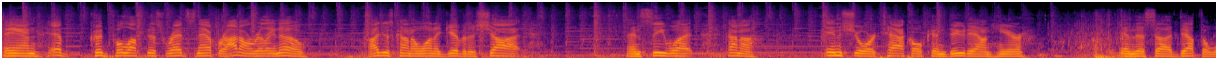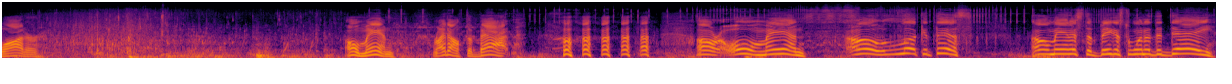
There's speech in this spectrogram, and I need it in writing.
And it could pull up this red snapper. I don't really know. I just kind of want to give it a shot and see what kind of inshore tackle can do down here in this uh, depth of water. Oh man, right off the bat. oh, oh man, oh look at this. Oh man, it's the biggest one of the day.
